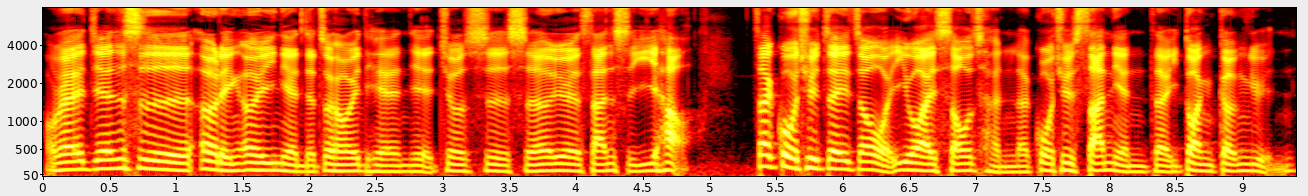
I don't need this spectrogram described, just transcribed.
OK，今天是二零二一年的最后一天，也就是十二月三十一号。在过去这一周，我意外收成了过去三年的一段耕耘。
